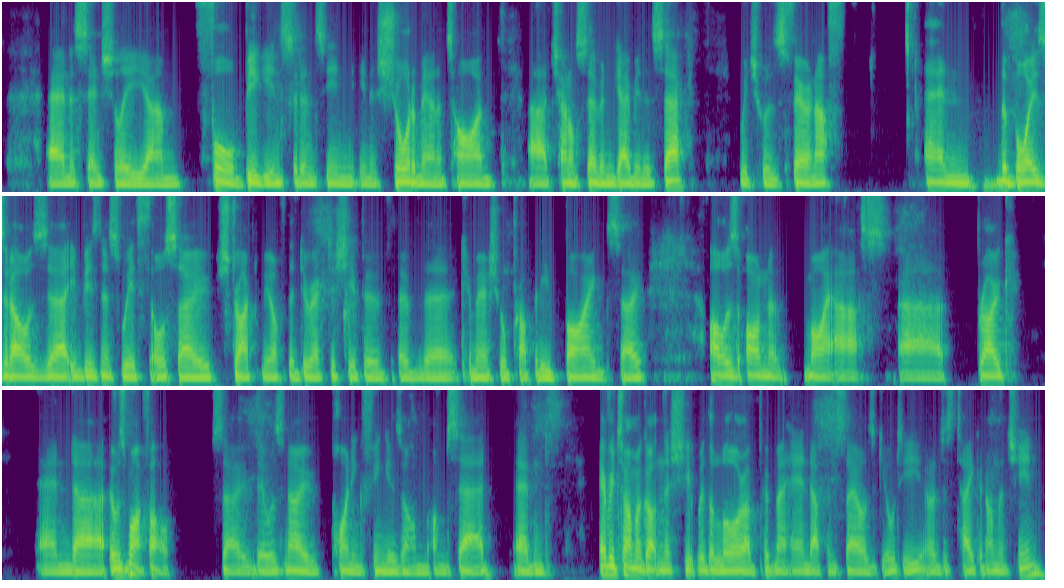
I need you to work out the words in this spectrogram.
and essentially um, four big incidents in in a short amount of time. Uh, Channel Seven gave me the sack, which was fair enough. And the boys that I was uh, in business with also struck me off the directorship of, of the commercial property buying. So I was on my ass, uh, broke, and uh, it was my fault. So there was no pointing fingers. I'm, I'm sad. And every time I got in the shit with the law, I'd put my hand up and say I was guilty. I'd just take it on the chin.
